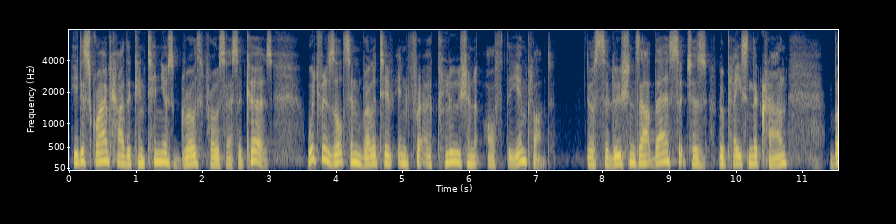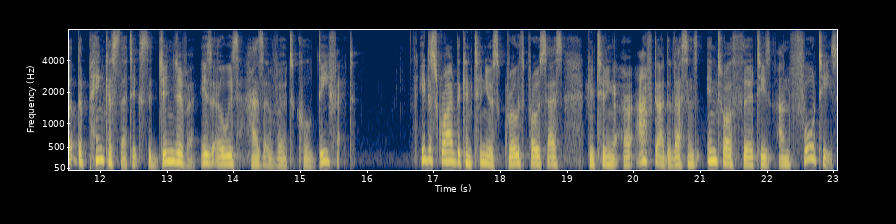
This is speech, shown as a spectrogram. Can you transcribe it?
He described how the continuous growth process occurs, which results in relative infraocclusion of the implant. There are solutions out there, such as replacing the crown but the pink aesthetics, the gingiva, is always has a vertical defect. He described the continuous growth process continuing er, after adolescence into our 30s and 40s.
